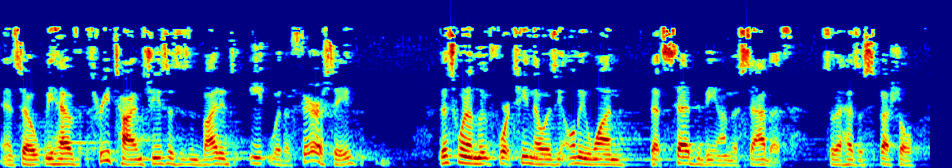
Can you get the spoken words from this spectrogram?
And so we have three times Jesus is invited to eat with a Pharisee. This one in Luke 14, though, is the only one that's said to be on the Sabbath. So that has a special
